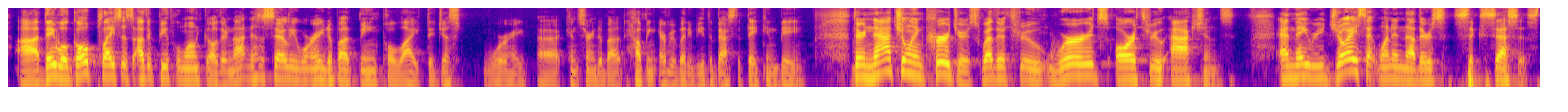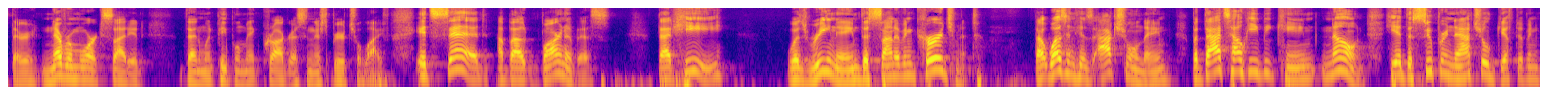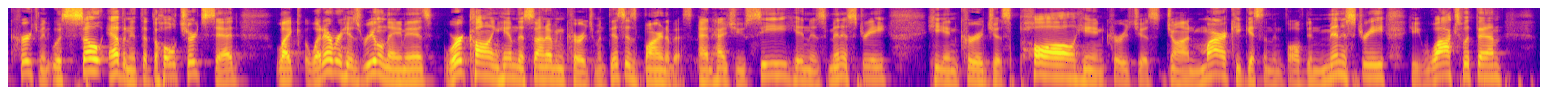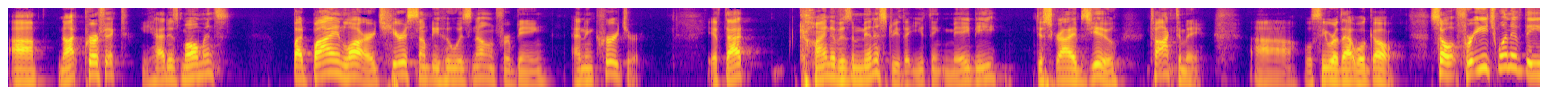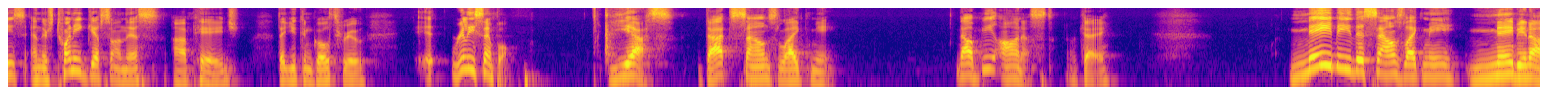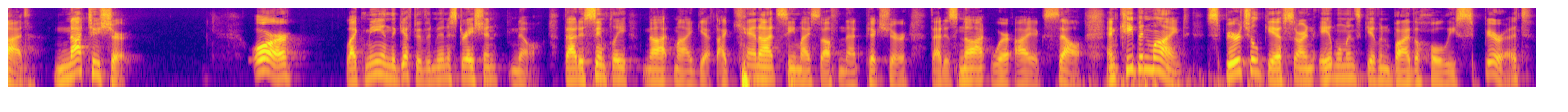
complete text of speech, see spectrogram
Uh, they will go places other people won't go. They're not necessarily worried about being polite. They're just worried, uh, concerned about helping everybody be the best that they can be. They're natural encouragers, whether through words or through actions. And they rejoice at one another's successes. They're never more excited than when people make progress in their spiritual life. It's said about Barnabas that he was renamed the son of encouragement. That wasn't his actual name, but that's how he became known. He had the supernatural gift of encouragement. It was so evident that the whole church said, like, whatever his real name is, we're calling him the son of encouragement. This is Barnabas. And as you see in his ministry, he encourages Paul, he encourages John Mark, he gets them involved in ministry, he walks with them. Uh, not perfect, he had his moments, but by and large, here is somebody who is known for being an encourager. If that kind of is a ministry that you think maybe describes you, talk to me. Uh, we'll see where that will go. So, for each one of these, and there's 20 gifts on this uh, page that you can go through, it, really simple. Yes, that sounds like me. Now, be honest, okay? Maybe this sounds like me, maybe not. Not too sure. Or like me in the gift of administration, no. That is simply not my gift. I cannot see myself in that picture. That is not where I excel. And keep in mind, spiritual gifts are enablements given by the Holy Spirit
